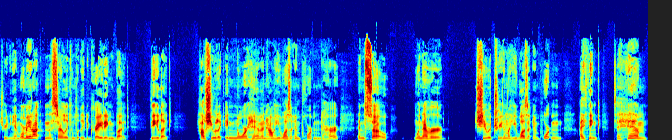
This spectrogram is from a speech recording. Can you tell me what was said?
treating him. Or maybe not necessarily completely degrading, but the like how she would like ignore him and how he wasn't important to her. And so whenever she would treat him like he wasn't important, I think to him,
